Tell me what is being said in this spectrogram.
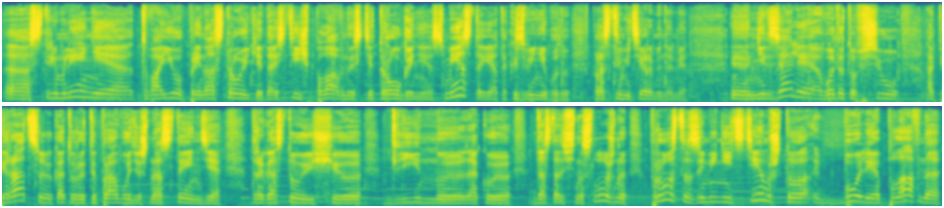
э, стремление твое при настройке достичь плавности трогания с места, я так извини буду простыми терминами, э, нельзя ли вот эту всю операцию, которую ты проводишь на стенде, дорогостоящую, длинную, такую достаточно сложную, просто заменить тем, что более плавно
